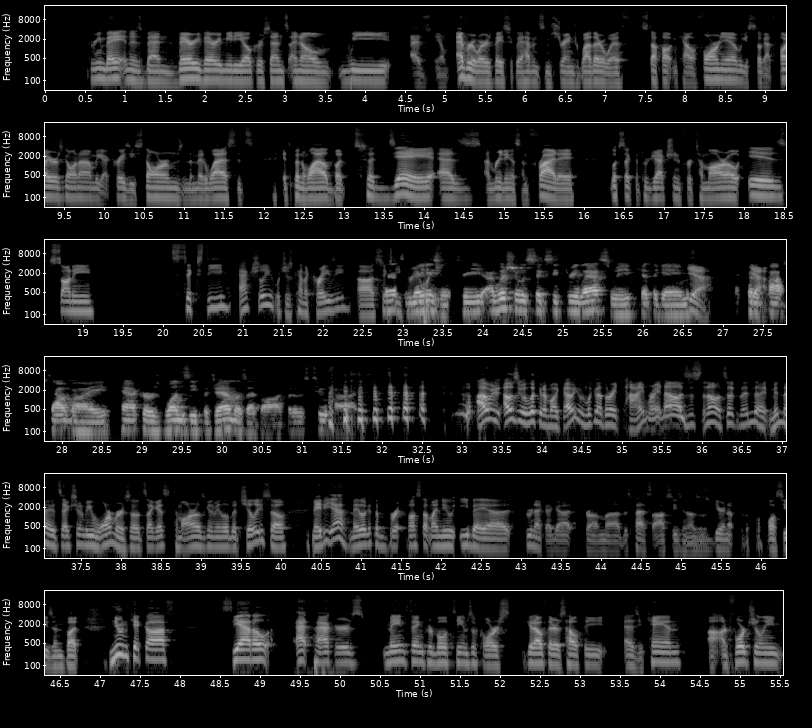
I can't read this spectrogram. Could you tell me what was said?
Green Bay, and has been very, very mediocre since. I know we, as you know, everywhere is basically having some strange weather with stuff out in California. We still got fires going on. We got crazy storms in the Midwest. It's it's been wild. But today, as I'm reading this on Friday, looks like the projection for tomorrow is sunny 60 actually, which is kind of crazy. Uh 63. That's amazing. Which... See, I wish it was 63 last week at the game. Yeah. I could have yeah. popped out my Packers onesie pajamas I bought, but it was too hot. I was I was even looking. I'm like, I'm even looking at the right time right now. Is this no? It's at midnight. Midnight. It's actually gonna be warmer, so it's I guess tomorrow is gonna be a little bit chilly. So maybe yeah, maybe at the bust up my new eBay uh, crew neck I got from uh, this past off season. I was, was gearing up for the football season, but noon kickoff. Seattle at Packers. Main thing for both teams, of course, get out there as healthy as you can. Uh, unfortunately,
